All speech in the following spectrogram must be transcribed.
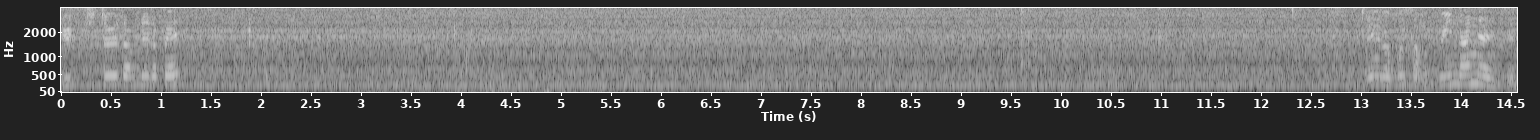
You stir it up a little bit. put some green onions in.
